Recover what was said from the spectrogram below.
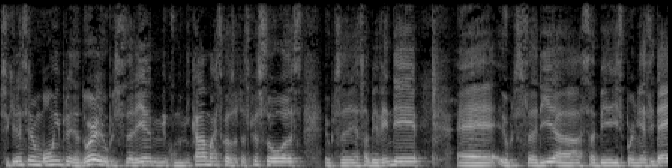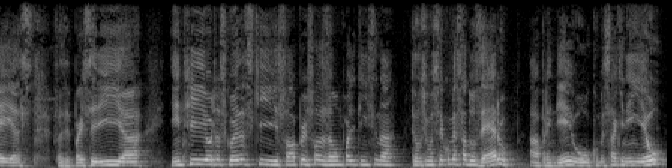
Se eu queria ser um bom empreendedor, eu precisaria me comunicar mais com as outras pessoas, eu precisaria saber vender, é, eu precisaria saber expor minhas ideias, fazer parceria, entre outras coisas que só a persuasão pode te ensinar. Então, se você começar do zero a aprender, ou começar que nem eu,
